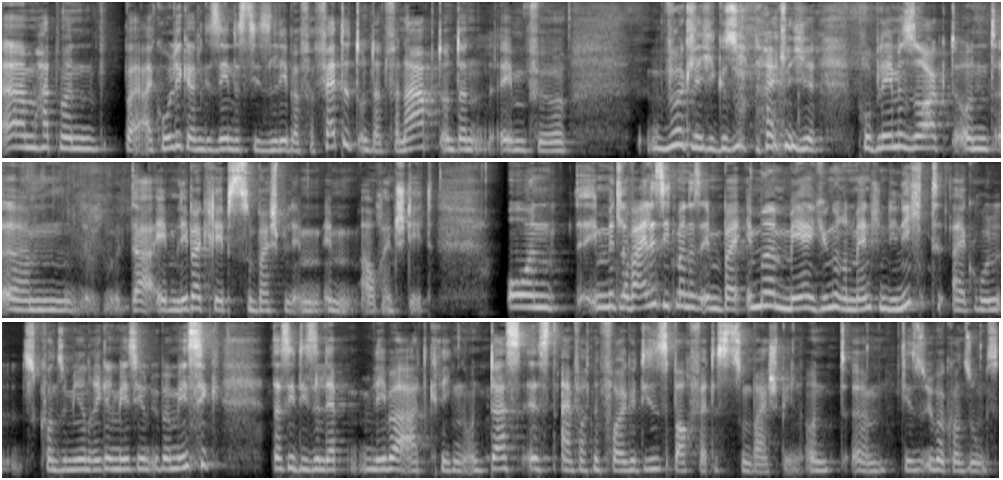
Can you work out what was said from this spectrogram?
ähm, hat man bei Alkoholikern gesehen, dass diese Leber verfettet und dann vernarbt und dann eben für wirkliche gesundheitliche Probleme sorgt und ähm, da eben Leberkrebs zum Beispiel im, im auch entsteht. Und mittlerweile sieht man das eben bei immer mehr jüngeren Menschen, die nicht Alkohol konsumieren, regelmäßig und übermäßig, dass sie diese Le Leberart kriegen. Und das ist einfach eine Folge dieses Bauchfettes zum Beispiel und ähm, dieses Überkonsums.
